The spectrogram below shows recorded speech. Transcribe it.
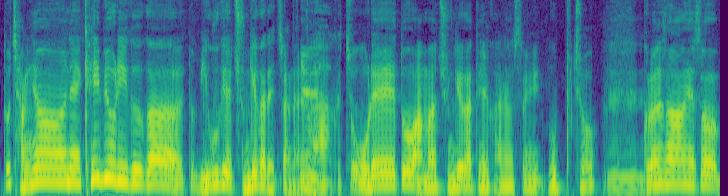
또 작년에 KBO 리그가 또 미국에 중계가 됐잖아요. 네. 아, 그렇죠. 올해도 아마 중계가 될 가능성이 높죠. 음. 그런 상황에서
